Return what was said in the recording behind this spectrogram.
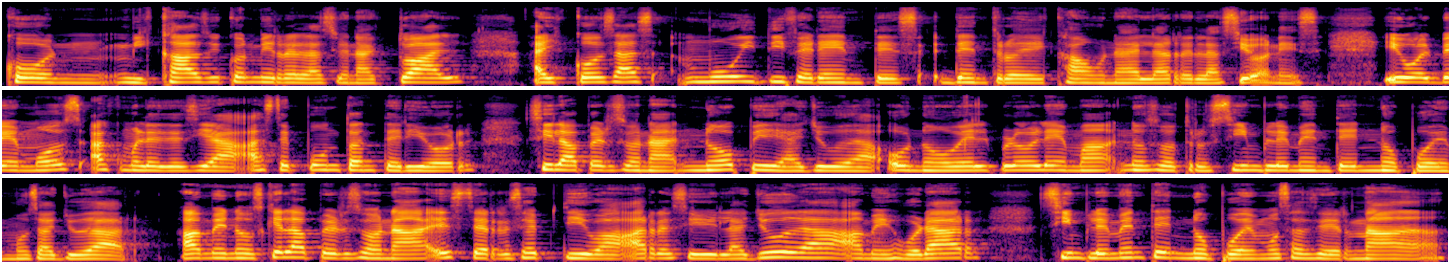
con mi caso y con mi relación actual, hay cosas muy diferentes dentro de cada una de las relaciones. Y volvemos a, como les decía, a este punto anterior, si la persona no pide ayuda o no ve el problema, nosotros simplemente no podemos ayudar a menos que la persona esté receptiva a recibir la ayuda, a mejorar, simplemente no podemos hacer nada,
